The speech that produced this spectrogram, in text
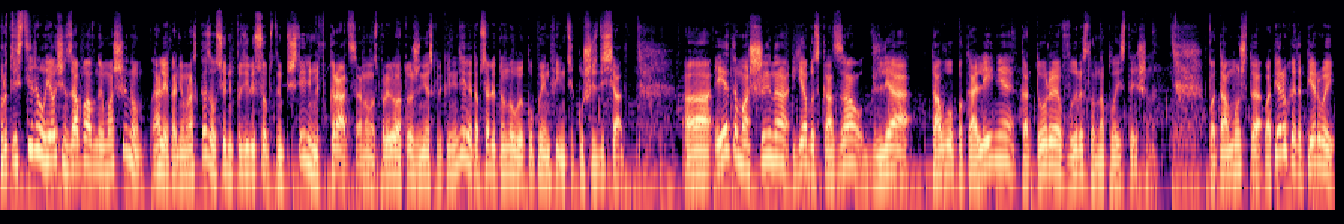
Протестировал я очень забавную машину. Олег о нем рассказывал. Сегодня поделюсь собственными впечатлениями. Вкратце, она у нас провела тоже несколько недель. Это абсолютно новая купе Infiniti Q60. А, И эта машина, я бы сказал, для того поколения, которое выросло на PlayStation. Потому что, во-первых, это первый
